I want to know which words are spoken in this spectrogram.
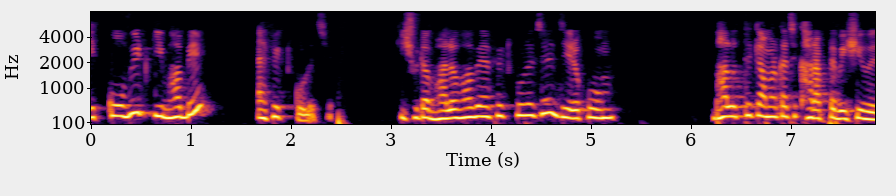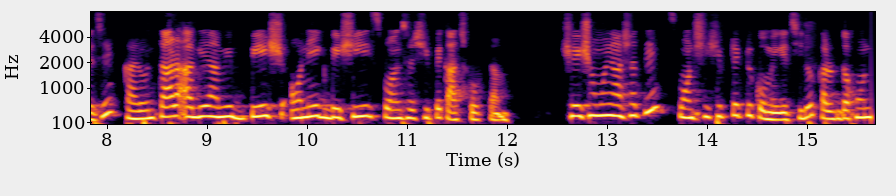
যে কোভিড কীভাবে এফেক্ট করেছে। কিছুটা ভালোভাবে এফেক্ট করেছে যেরকম ভালোর থেকে আমার কাছে খারাপটা বেশি হয়েছে কারণ তার আগে আমি বেশ অনেক বেশি স্পন্সরশিপে কাজ করতাম। সেই সময় আসাতে স্পন্সরশিপটা একটু কমে গেছিল কারণ তখন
